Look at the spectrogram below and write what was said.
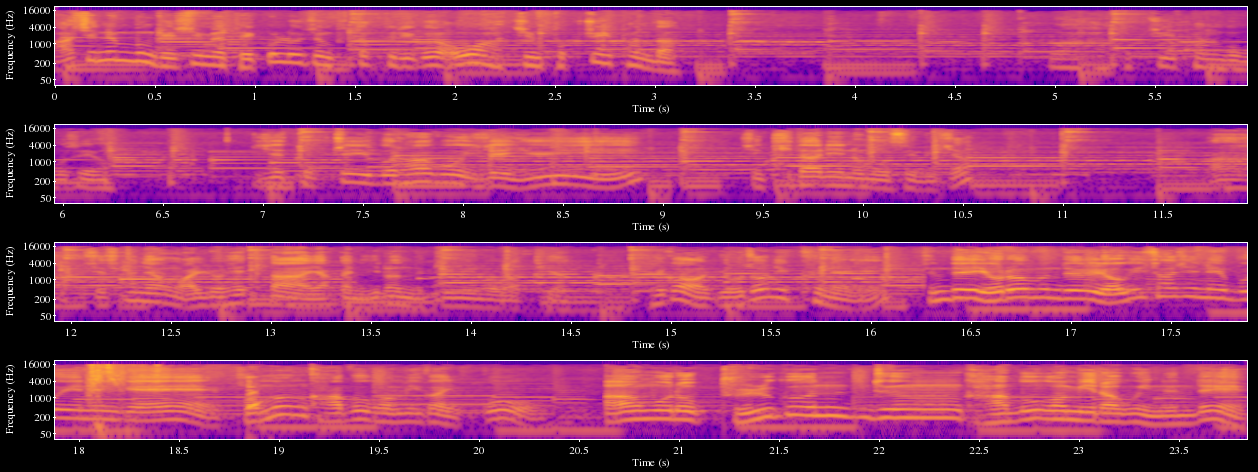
아시는 분 계시면 댓글로 좀 부탁드리고요 와 지금 독주입한다 와 독주입하는 거 보세요 이제 독주입을 하고 이제 유이 지금 기다리는 모습이죠 아 이제 사냥 완료했다 약간 이런 느낌인 것 같아요. 배가 여전히 크네. 근데 여러분들 여기 사진에 보이는 게 검은 가부거미가 있고 다음으로 붉은 등 가부거미라고 있는데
